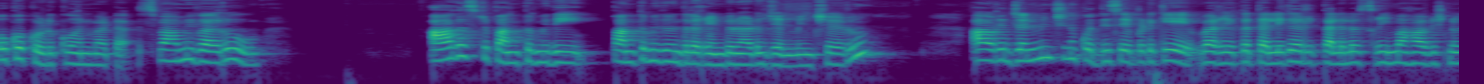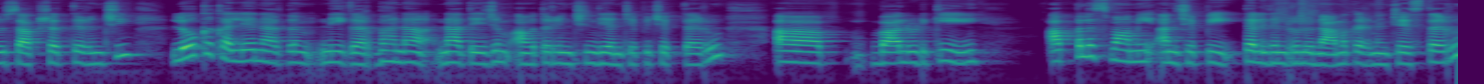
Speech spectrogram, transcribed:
ఒక కొడుకు అనమాట స్వామివారు ఆగస్టు పంతొమ్మిది పంతొమ్మిది వందల రెండు నాడు జన్మించారు. ఆవిడ జన్మించిన కొద్దిసేపటికే వారి యొక్క తల్లిగారి కలలో శ్రీ మహావిష్ణువు సాక్షాత్కరించి లోక కళ్యాణార్థం నీ గర్భాన నా తేజం అవతరించింది అని చెప్పి చెప్తారు. ఆ బాలుడికి అప్పల స్వామి అని చెప్పి తల్లిదండ్రులు నామకరణం చేస్తారు.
